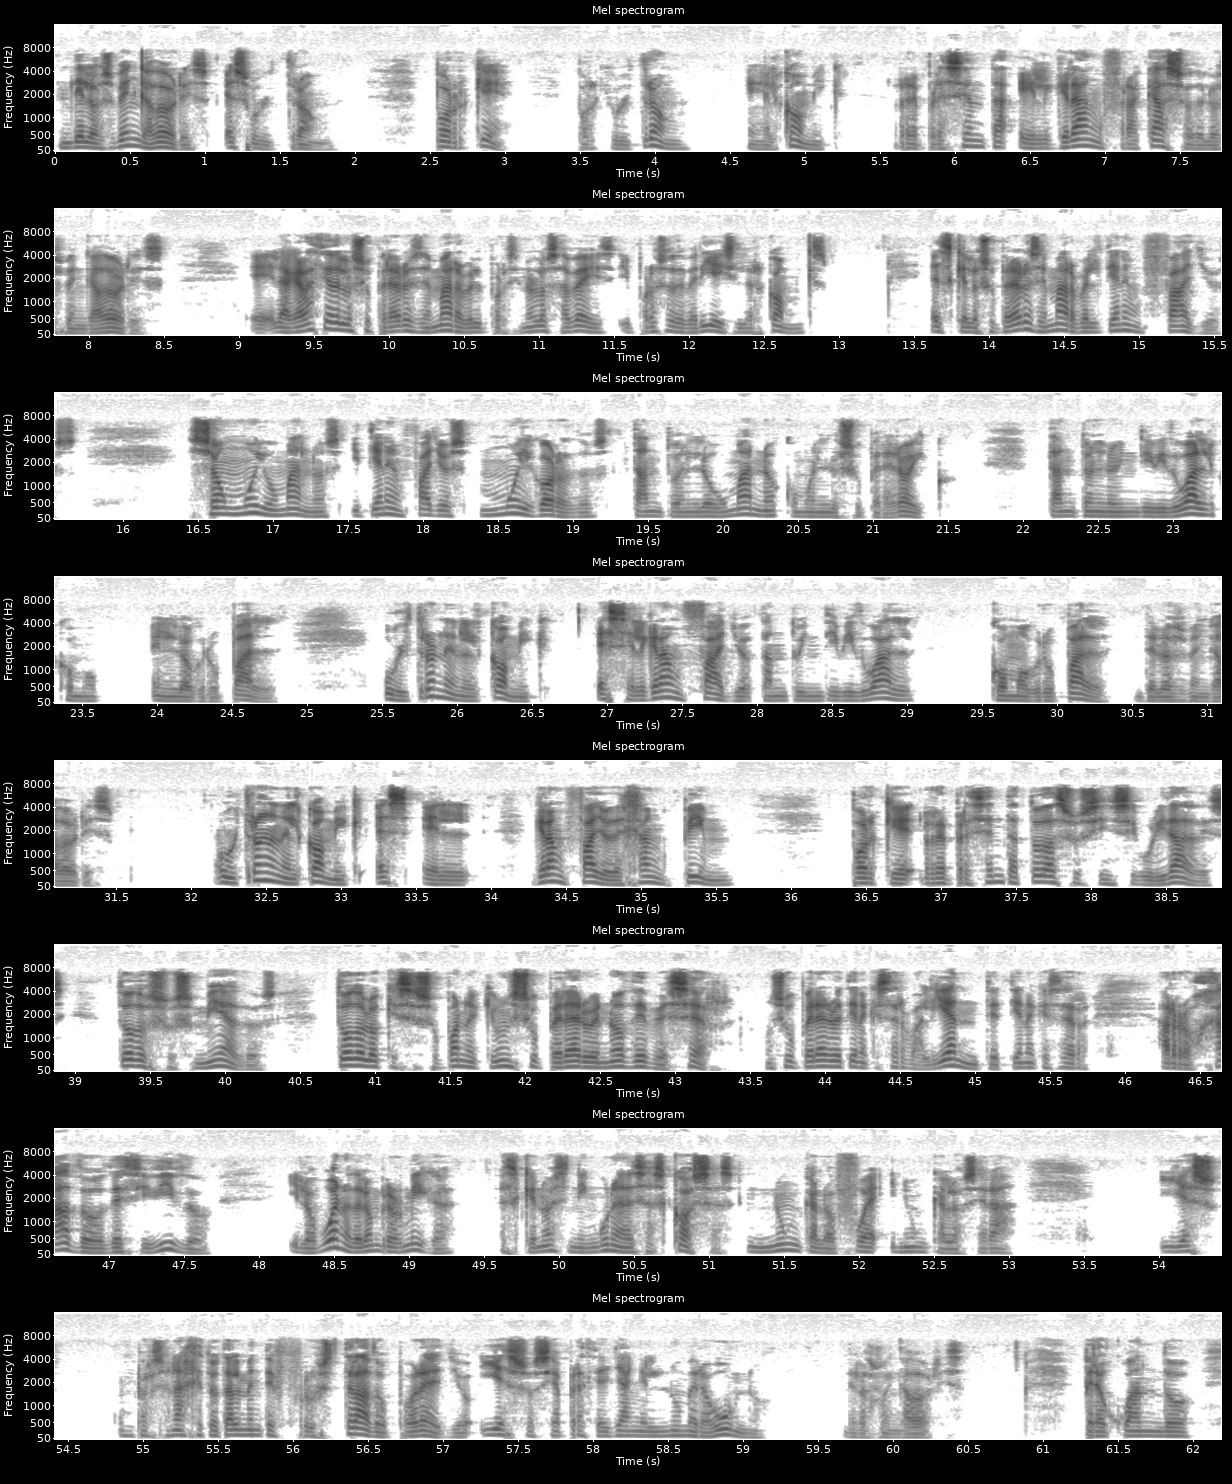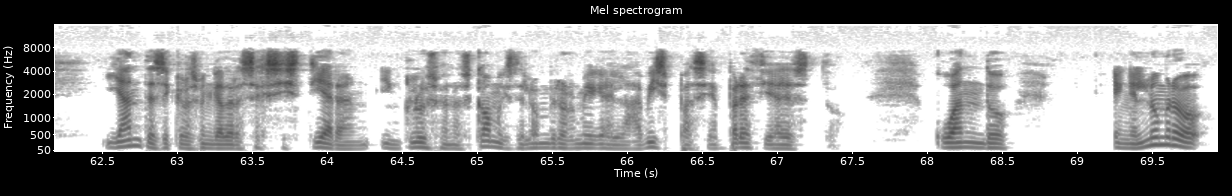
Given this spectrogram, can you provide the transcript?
de los Vengadores es Ultron. ¿Por qué? Porque Ultron, en el cómic, representa el gran fracaso de los Vengadores. Eh, la gracia de los superhéroes de Marvel, por si no lo sabéis, y por eso deberíais leer cómics, es que los superhéroes de Marvel tienen fallos. Son muy humanos y tienen fallos muy gordos, tanto en lo humano como en lo superheroico, tanto en lo individual como en lo grupal. Ultron en el cómic es el gran fallo tanto individual como grupal de los Vengadores. Ultron en el cómic es el gran fallo de Hank Pym porque representa todas sus inseguridades, todos sus miedos, todo lo que se supone que un superhéroe no debe ser. Un superhéroe tiene que ser valiente, tiene que ser arrojado, decidido. Y lo bueno del hombre hormiga es que no es ninguna de esas cosas, nunca lo fue y nunca lo será. Y es un personaje totalmente frustrado por ello, y eso se aprecia ya en el número uno de los Vengadores. Pero cuando y antes de que los Vengadores existieran, incluso en los cómics del hombre hormiga y la avispa se aprecia esto. Cuando en el número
